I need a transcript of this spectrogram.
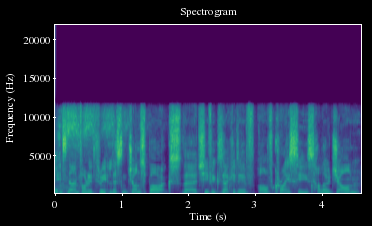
It's 9.43. Listen, Jon Sparks, the Chief Executive of Crisis. Hello, Jon.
